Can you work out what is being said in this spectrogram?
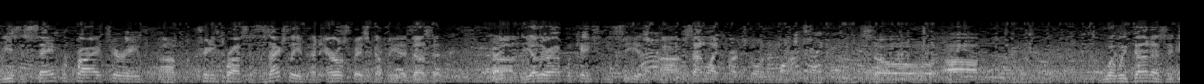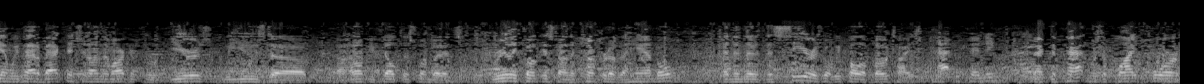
We use the same proprietary uh, treating process. It's actually an aerospace company that does it. Uh, the other application you see is uh, satellite parts going to Mars. So um, what we've done is, again, we've had a back tension on the market for years. We used, uh, I don't know if you felt this one, but it's really focused on the comfort of the handle. And then the, the sear is what we call a bow tie. It's patent pending. In fact, the patent was applied for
